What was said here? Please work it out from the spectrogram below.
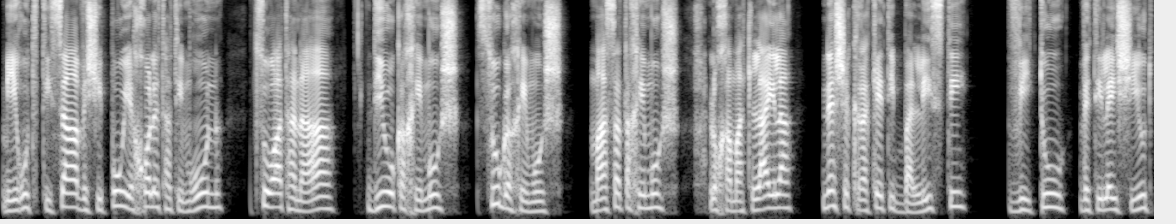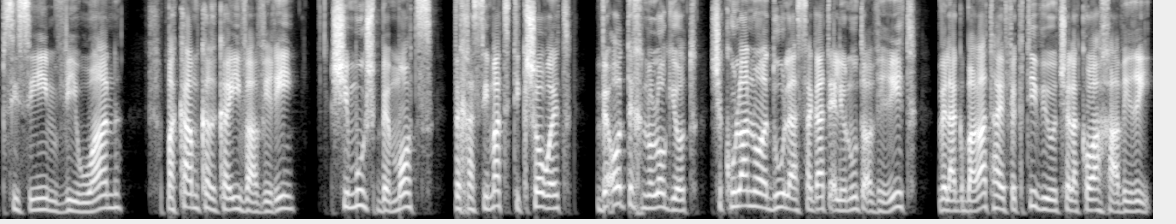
מהירות טיסה ושיפור יכולת התמרון, צורת הנאה, דיוק החימוש, סוג החימוש, מסת החימוש, לוחמת לילה, נשק רקטי בליסטי, V2 וטילי שיוט בסיסיים V1, מקם קרקעי ואווירי, שימוש במוץ וחסימת תקשורת ועוד טכנולוגיות שכולן נועדו להשגת עליונות אווירית ולהגברת האפקטיביות של הכוח האווירי.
